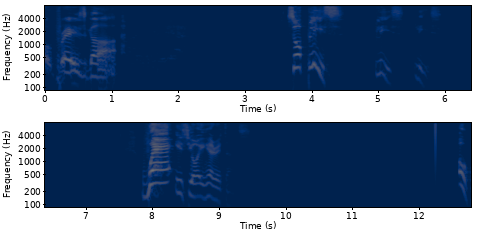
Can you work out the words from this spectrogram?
oh, praise God. So please, please, please. Where is your inheritance? Oh,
